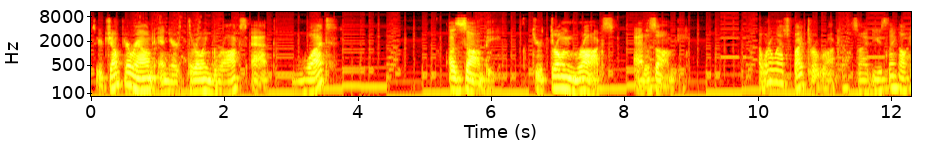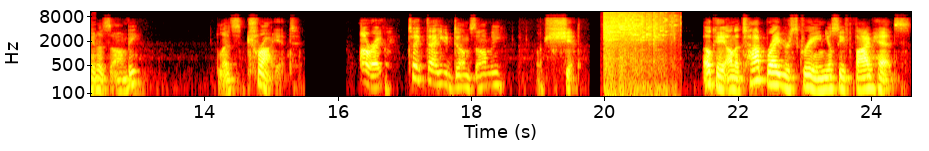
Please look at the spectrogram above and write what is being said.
So you're jumping around and you're throwing rocks at what? A zombie. You're throwing rocks at a zombie. I wonder what if I throw a rock outside. Do you think I'll hit a zombie? Let's try it. Alright, take that, you dumb zombie. Oh, shit. Okay, on the top right of your screen, you'll see five heads.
